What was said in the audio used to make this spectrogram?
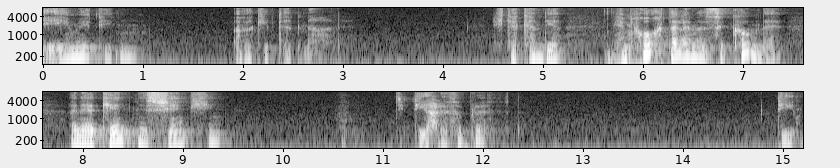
Demütigen aber gibt er Gnade. Nicht, er kann dir im Bruchteil einer Sekunde eine Erkenntnis schenken, die die alle verblüfft. Demut.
